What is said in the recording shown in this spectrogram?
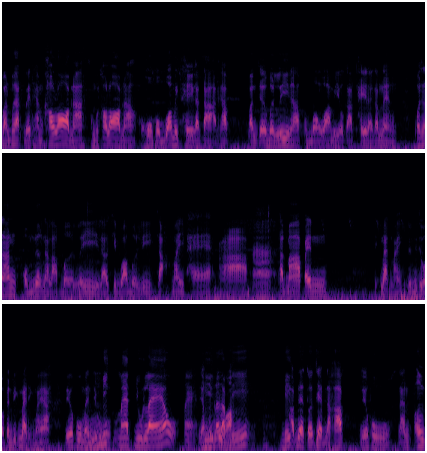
วันพฤหัสเวสต์แฮมเข้ารอบนะ สมมติเข้ารอบนะโอ้โหผมว่าไม่เทกระจาดครับวันเจอเบอร์ลี่นะครับผมมองว่ามีโอกาสเทหลายตำแหน่ง เพราะฉะนั้นผมเลือกแนวรับเบอร์ลี่ แล้วคิดว่าเบอร์ลี่จะไม่แพ้อ่าอ่าถัดมาเป็นบิ๊กแมตช์ไหมหรือนี่ถือว่าเป็นบิ๊กแมตช์อีกไหมอะลิเวอร์พูลแมนยู บิ๊กแมตช์อยู่แล้วแหมยังทีบิ๊มกอยู่ระดับเหรอ นี้บิ๊กอัปเดตตัวเจ็บนะครับลิเวอร์พูลนั้นปึก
